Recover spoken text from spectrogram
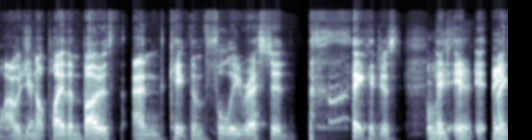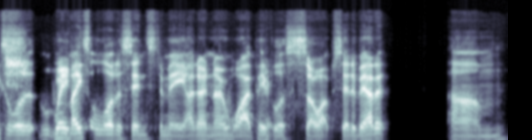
Why would you yeah. not play them both and keep them fully rested? they could just it, it, it makes a lot of week. makes a lot of sense to me. I don't know why people yeah. are so upset about it. Um,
